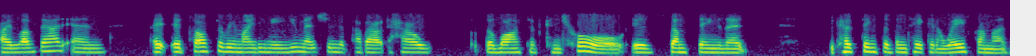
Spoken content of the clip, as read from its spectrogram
I love that, and it, it's also reminding me. You mentioned about how the loss of control is something that because things have been taken away from us,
